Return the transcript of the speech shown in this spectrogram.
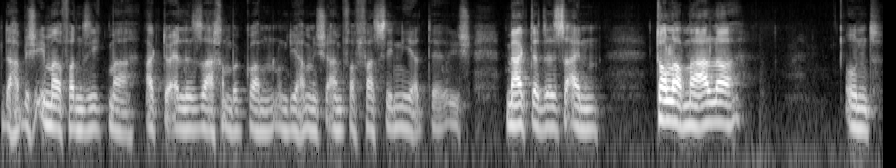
Da habe ich immer von Sigmar aktuelle Sachen bekommen und die haben mich einfach fasziniert. Ich merkte, das ist ein toller Maler und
